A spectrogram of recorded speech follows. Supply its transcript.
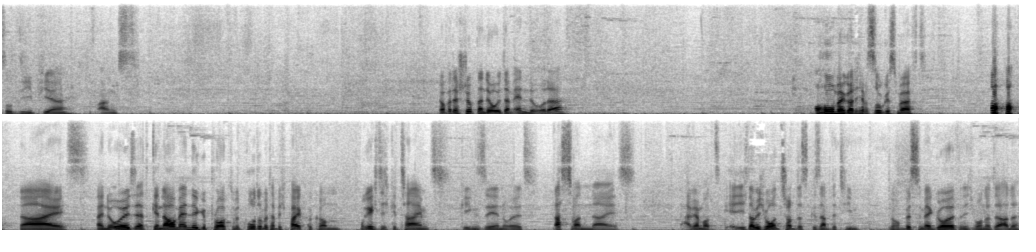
So deep hier. Ich hab Angst. Ich hoffe, der stirbt an der Ult am Ende, oder? Oh mein Gott, ich hab so gesmurft. nice. Meine Ult hat genau am Ende geproct. Mit Protobit habe ich Pike bekommen. Richtig getimed gegen Seen-Ult. Das war nice. Ja, wir haben uns Geld. Ich glaube, ich one schon das gesamte Team. Noch ein bisschen mehr Gold und ich one alle.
